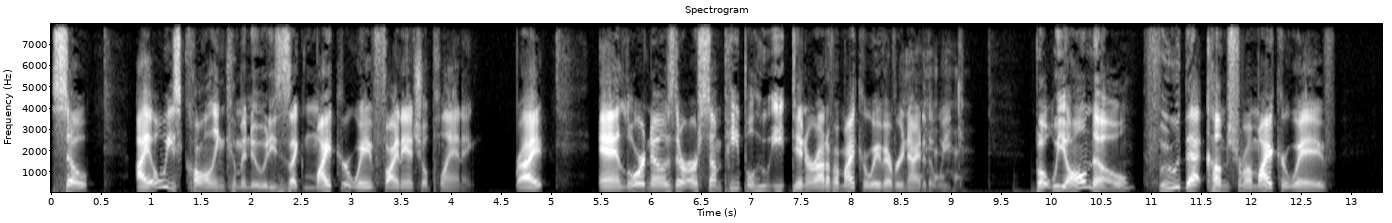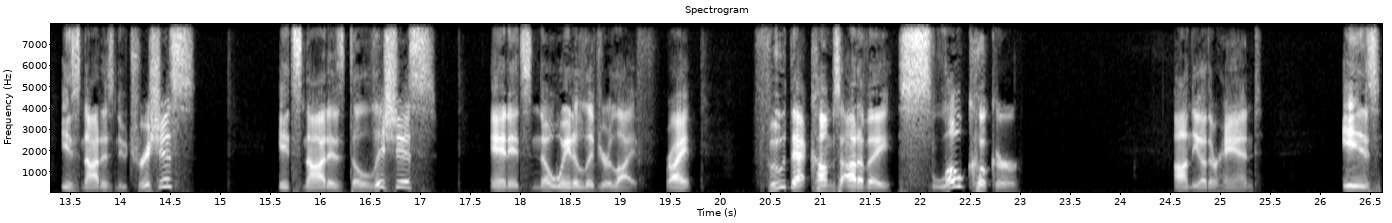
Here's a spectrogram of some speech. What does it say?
So I always call income annuities it's like microwave financial planning, right? And Lord knows there are some people who eat dinner out of a microwave every night of the week. But we all know food that comes from a microwave is not as nutritious, it's not as delicious, and it's no way to live your life, right? Food that comes out of a slow cooker on the other hand, is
